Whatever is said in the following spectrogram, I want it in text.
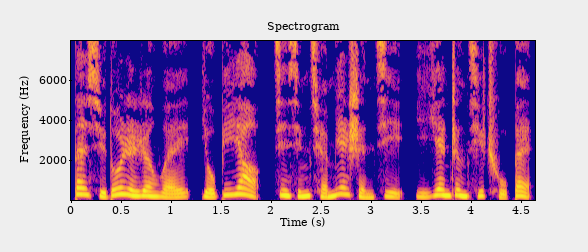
但许多人认为有必要进行全面审计以验证其储备。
